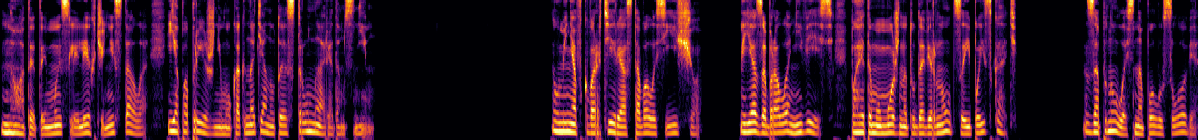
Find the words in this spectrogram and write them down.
Но от этой мысли легче не стало. Я по-прежнему как натянутая струна рядом с ним. У меня в квартире оставалось еще. Я забрала не весь, поэтому можно туда вернуться и поискать. Запнулась на полуслове,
